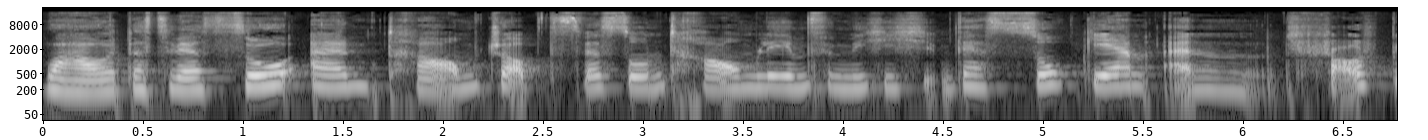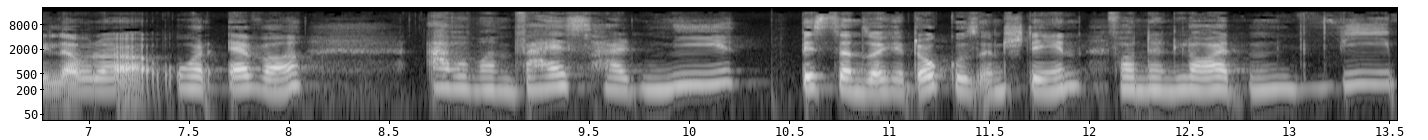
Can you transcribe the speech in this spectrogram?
wow, das wäre so ein Traumjob, das wäre so ein Traumleben für mich. Ich wäre so gern ein Schauspieler oder whatever. Aber man weiß halt nie, bis dann solche Dokus entstehen von den Leuten, wie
